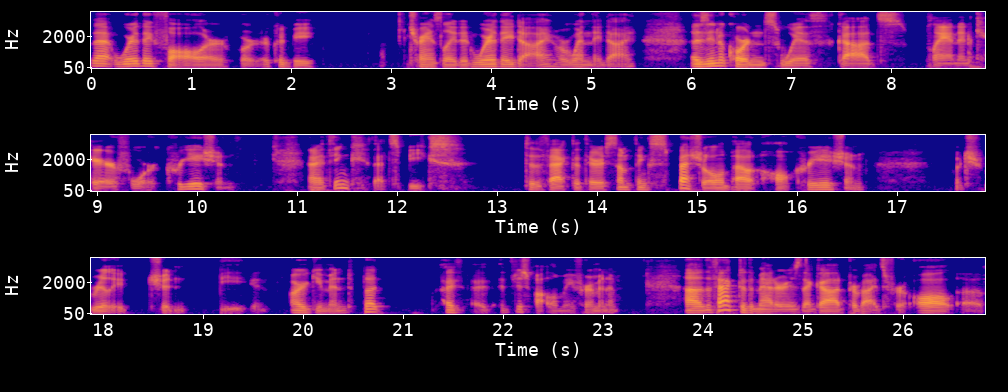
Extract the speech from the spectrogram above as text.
that where they fall, or, or, or could be translated where they die or when they die, is in accordance with God's plan and care for creation. And I think that speaks to the fact that there is something special about all creation, which really shouldn't be an argument, but I, I, just follow me for a minute. Uh, the fact of the matter is that God provides for all of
